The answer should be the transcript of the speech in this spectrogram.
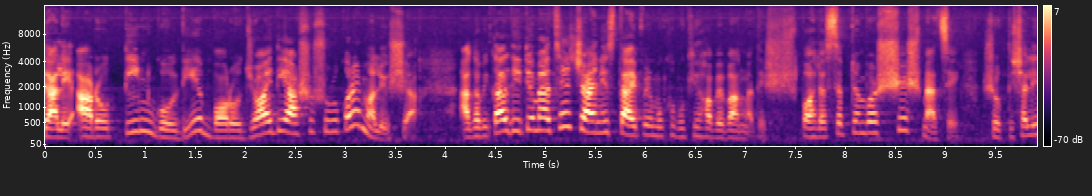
জালে আরও তিন গোল দিয়ে বড় জয় দিয়ে আসা শুরু করে মালয়েশিয়া। আগামীকাল দ্বিতীয় ম্যাচে চাইনিজ তাইপের মুখোমুখি হবে বাংলাদেশ। পহেলা সেপ্টেম্বর শেষ ম্যাচে শক্তিশালী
